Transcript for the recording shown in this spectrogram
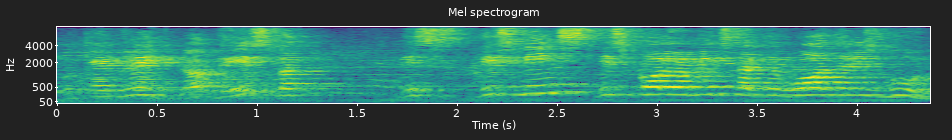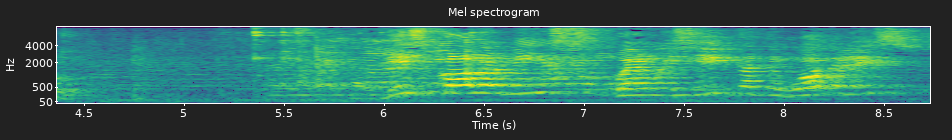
We can drink, not this, but this this means this color means that the water is good. This color means when we see that the water is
